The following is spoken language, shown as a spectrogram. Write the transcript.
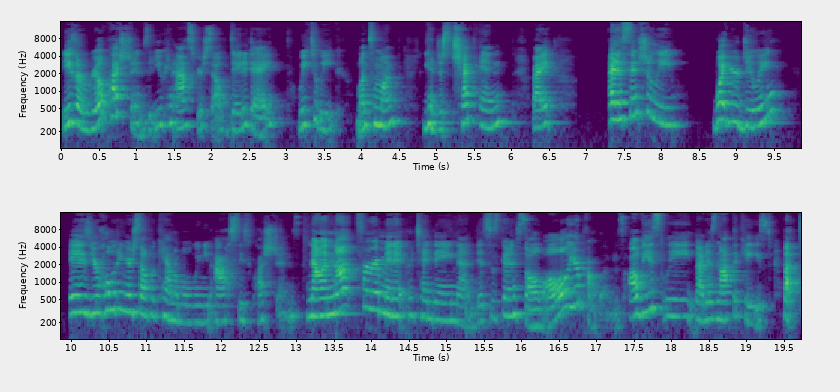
these are real questions that you can ask yourself day to day, week to week, month to month. You can just check in, right? And essentially what you're doing is you're holding yourself accountable when you ask these questions. Now, I'm not for a minute pretending that this is going to solve all your problems. Obviously, that is not the case, but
